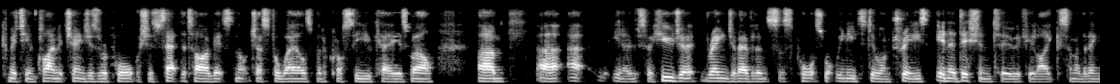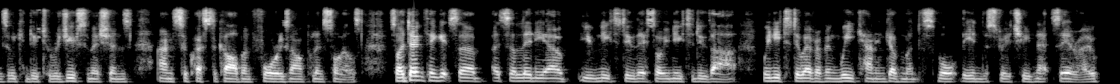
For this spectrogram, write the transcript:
Committee on Climate Change's report, which has set the targets not just for Wales but across the UK as well. Um, uh, uh, you know, so huge uh, range of evidence that supports what we need to do on trees, in addition to, if you like, some of the things we can do to reduce emissions and sequester carbon, for example, in soils. So I don't think it's a it's a linear. You need to do this or you need to do that. We need to do everything we can in government to support the industry achieve net zero,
